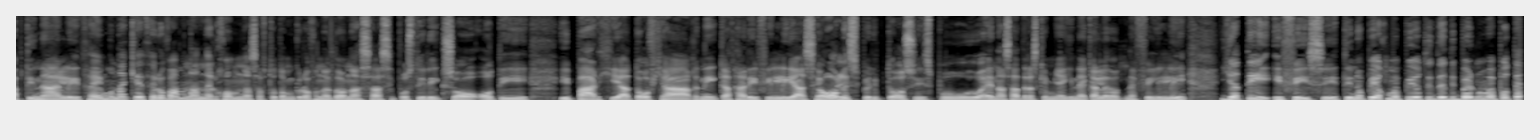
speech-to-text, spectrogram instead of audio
Απ' την άλλη, θα ήμουνα και θεροβάμενα αν ερχόμουν σε αυτό το μικρόφωνο εδώ να σας υποστηρίξω ότι υπάρχει ατόφια, αγνή, καθαρή φιλία σε όλες τις περιπτώσεις που ένας άντρας και μια γυναίκα λένε ότι είναι φίλοι. Γιατί η φύση, την οποία έχουμε πει ότι δεν την παίρνουμε ποτέ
